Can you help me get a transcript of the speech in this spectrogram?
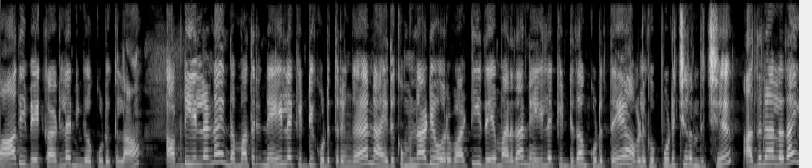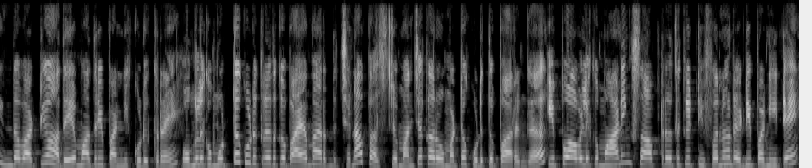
பாதி வேக்காடில் நீங்கள் கொடுக்கலாம். அப்படி இல்லைன்னா இந்த மாதிரி நெய்யில் கிண்டி கொடுத்துருங்க. நான் இதுக்கு முன்னாடி ஒரு வாட்டி இதே மாதிரி தான் நெய்யில் கிண்டி தான் கொடுத்தேன். அவளுக்கு பிடிச்சிருந்துச்சு. அதனால தான் இந்த வாட்டியும் அதே மாதிரி பண்ணி கொடுக்குறேன். உங்களுக்கு முட்டை கொடுக்கறதுக்கு பயமாக இருந்துச்சுன்னா ஃபஸ்ட்டு மஞ்சக்கருவு மட்டும் கொடுத்து பாருங்க. இப்போ அவளுக்கு மார்னிங் சாப்பிட்றதுக்கு டிஃபனும் ரெடி பண்ணிட்டேன்.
